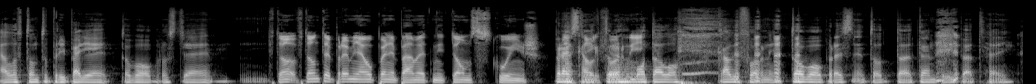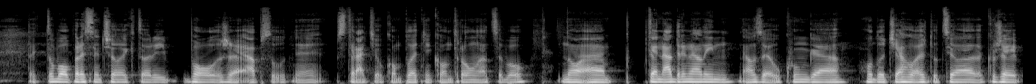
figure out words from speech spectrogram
ale v tomto prípade to bolo proste... V, to, v tomto je pre mňa úplne pamätný Tom Squinch presne, ktorého motalo v Kalifornii. to bol presne to, to, ten prípad, hej. Tak to bol presne človek, ktorý bol, že absolútne stratil kompletne kontrolu kontrolu nad sebou. No a ten adrenalín naozaj u Kunga ho dotiahol až do cieľa, akože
